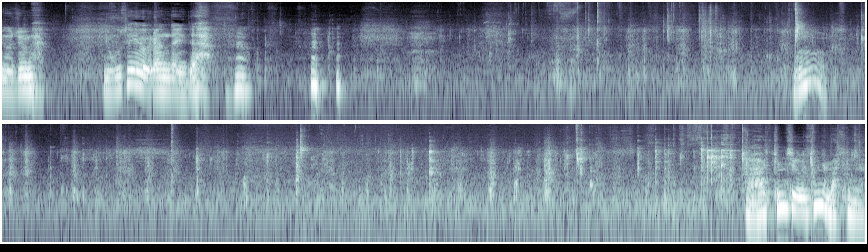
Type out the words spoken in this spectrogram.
요즘 누구세요 이란다 이제 아 김치가 진짜 맛있네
